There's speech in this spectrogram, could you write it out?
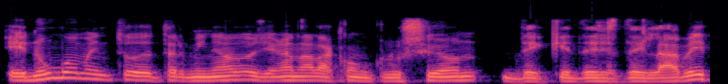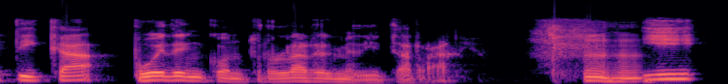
en un momento determinado llegan a la conclusión de que desde la Bética pueden controlar el Mediterráneo. Y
